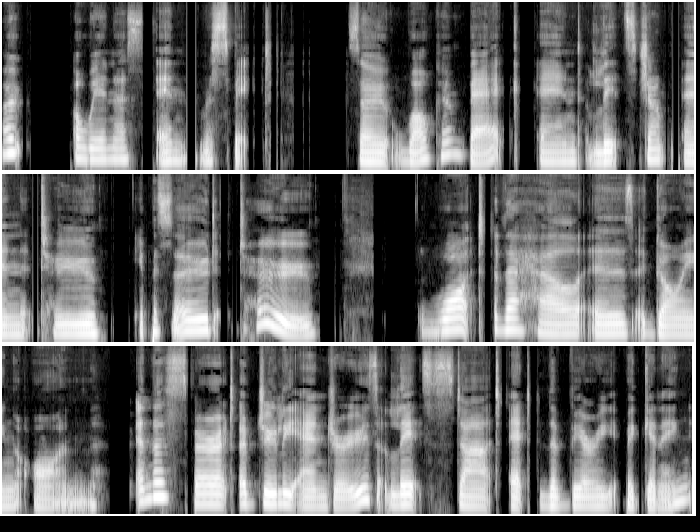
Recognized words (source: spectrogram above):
hope, awareness, and respect. So, welcome back, and let's jump into episode two. What the hell is going on? In the spirit of Julie Andrews, let's start at the very beginning.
